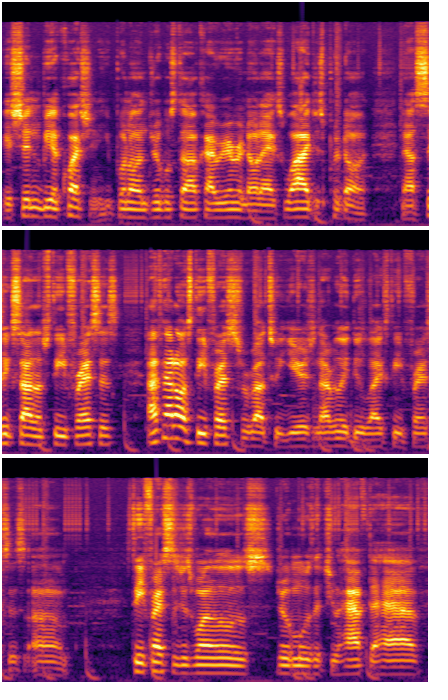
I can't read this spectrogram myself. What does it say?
it shouldn't be a question. You put on dribble style Kyrie Irving, don't ask why, just put it on. Now, six sides of Steve Francis. I've had on Steve Francis for about two years, and I really do like Steve Francis. Um, Steve Francis is just one of those drill moves that you have to have.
